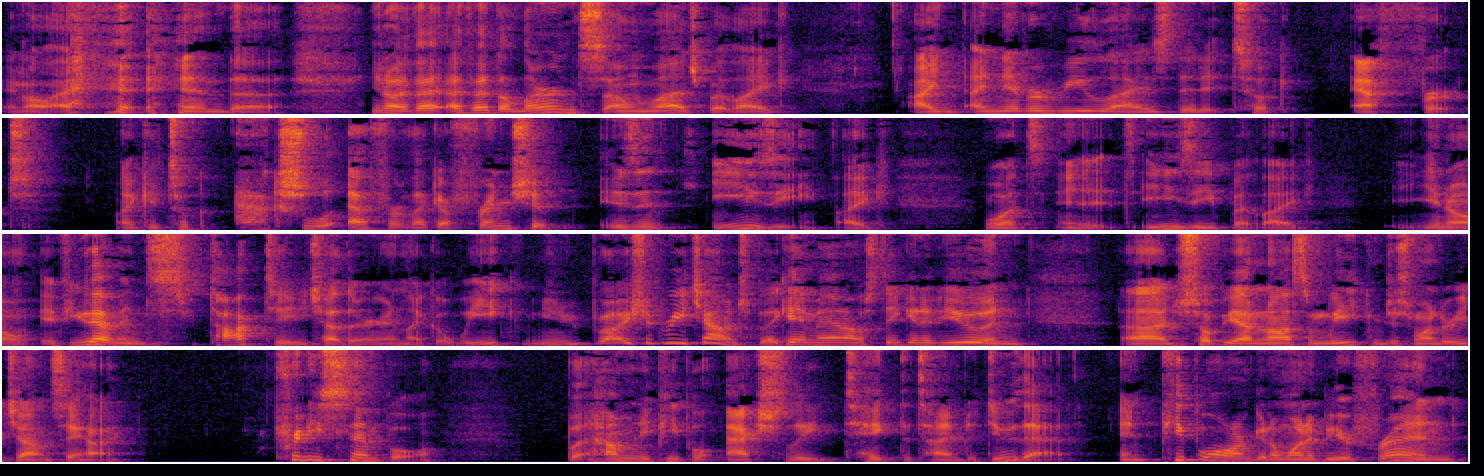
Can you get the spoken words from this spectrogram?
And all that. and uh, you know, I've I've had to learn so much, but like, I I never realized that it took effort. Like it took actual effort. Like a friendship isn't easy. Like, well, it's it's easy, but like you know, if you haven't talked to each other in like a week, you probably should reach out and just be like, hey man, I was thinking of you and uh, just hope you had an awesome week and just wanted to reach out and say hi. Pretty simple, but how many people actually take the time to do that? And people aren't going to want to be your friend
